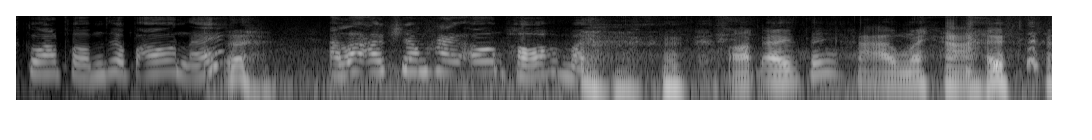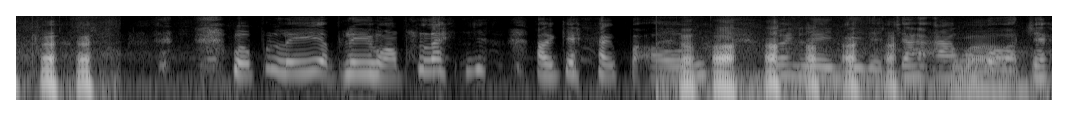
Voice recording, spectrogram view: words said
ស្គាល់ព្រមធ្វើប្អូនអីឥឡូវឲ្យខ្ញុំហៅអូនប្រុសមិនអត់អីទេហៅមិនហៅ មកភ្លីភ្លីរាប់ភ្លេងឲ្យគេហៅប្អូនវិញលេងនិយាយទៅចាស់អើមកអត់ចេះ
